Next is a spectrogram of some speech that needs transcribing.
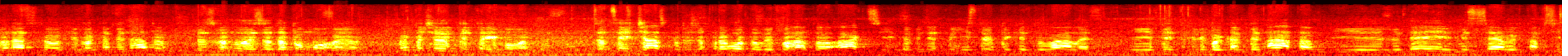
12-го хлібокомбінату, звернулися за допомогою. Ми почали підтримувати. За цей час вже проводили багато акцій, кабінет міністрів пікетували і під хлібокомбінатом, і людей місцевих там всім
